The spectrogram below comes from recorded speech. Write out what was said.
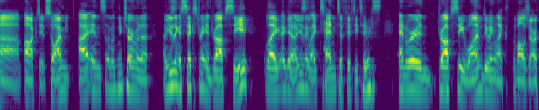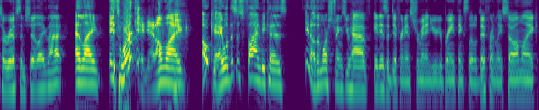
um, octave. So I'm I in some the new Termina, I'm using a six string in drop C. Like again, I'm using like 10 to 52s, and we're in drop C1 doing like Vildhjarta riffs and shit like that. And like it's working. And I'm like, okay, well, this is fine because you know, the more strings you have, it is a different instrument and you, your brain thinks a little differently. So I'm like,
